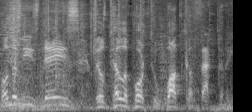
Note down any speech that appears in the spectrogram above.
One of these days, they'll teleport to Vodka Factory.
